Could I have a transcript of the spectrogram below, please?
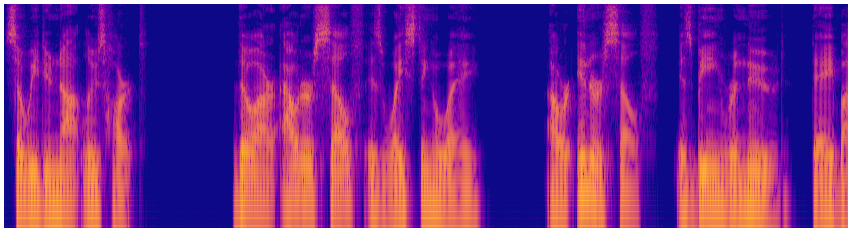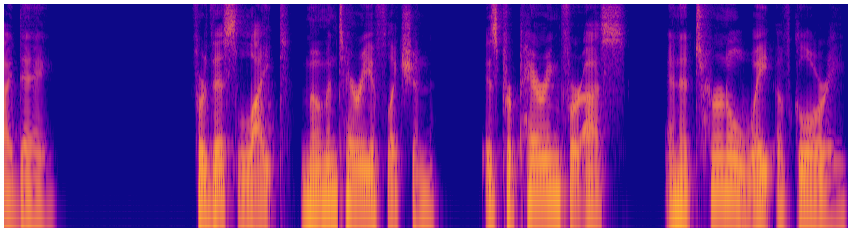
So we do not lose heart. Though our outer self is wasting away, our inner self is being renewed day by day. For this light, momentary affliction is preparing for us an eternal weight of glory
